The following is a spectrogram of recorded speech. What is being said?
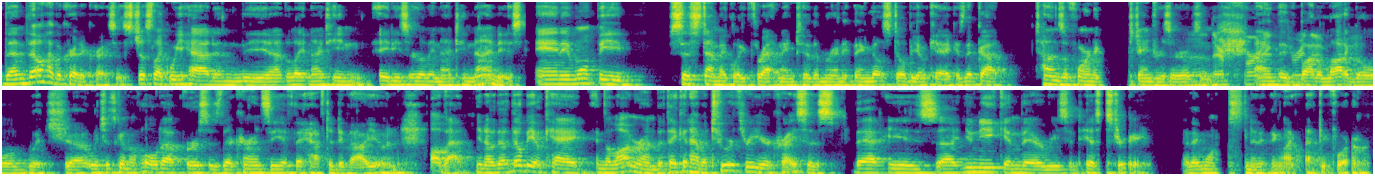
then they'll have a credit crisis, just like we had in the, uh, the late 1980s, early 1990s. And it won't be systemically threatening to them or anything. They'll still be okay because they've got tons of foreign exchange reserves and I think they've bought a lot of gold, which uh, which is going to hold up versus their currency if they have to devalue and all that. You know, they'll, they'll be okay in the long run, but they could have a two or three year crisis that is uh, unique in their recent history. They won't have seen anything like that before.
